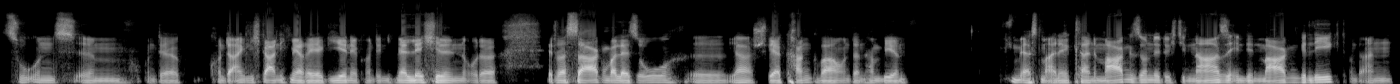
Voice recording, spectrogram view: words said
zu uns ähm, und der konnte eigentlich gar nicht mehr reagieren. Er konnte nicht mehr lächeln oder etwas sagen, weil er so äh, ja, schwer krank war. Und dann haben wir ihm erstmal eine kleine Magensonde durch die Nase in den Magen gelegt und einen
